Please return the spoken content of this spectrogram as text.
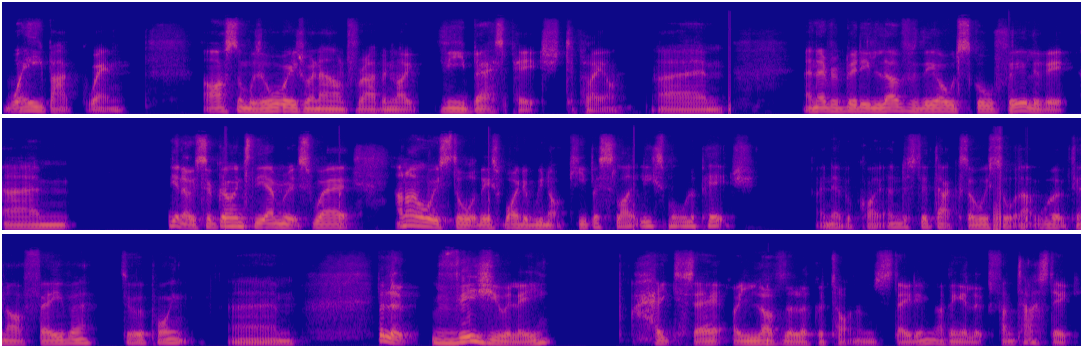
way back when, Arsenal was always renowned for having like the best pitch to play on. Um, and everybody loved the old school feel of it. Um, you know, so going to the Emirates where, and I always thought this, why did we not keep a slightly smaller pitch? I never quite understood that because I always thought that worked in our favour to a point. Um, but look, visually, I hate to say it, I love the look of Tottenham Stadium. I think it looks fantastic.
